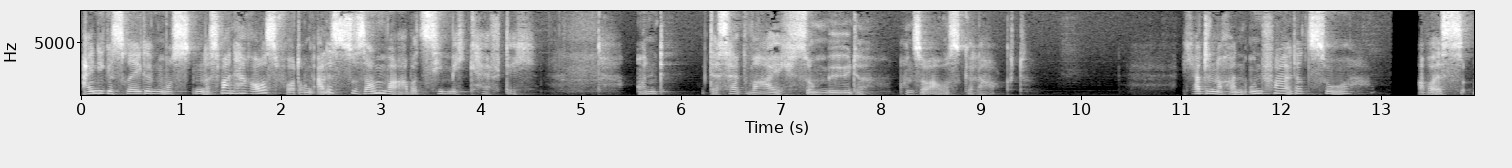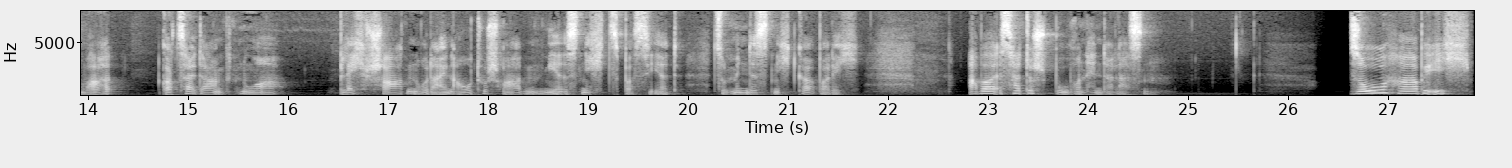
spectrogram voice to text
einiges regeln mussten. Es waren Herausforderungen. Alles zusammen war aber ziemlich heftig. Und deshalb war ich so müde und so ausgelaugt. Ich hatte noch einen Unfall dazu, aber es war Gott sei Dank nur Blechschaden oder ein Autoschaden. Mir ist nichts passiert, zumindest nicht körperlich aber es hatte Spuren hinterlassen. So habe ich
